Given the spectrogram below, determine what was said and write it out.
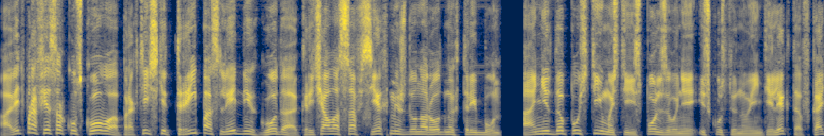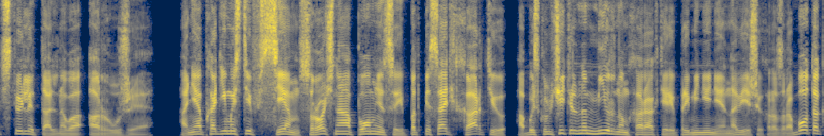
А ведь профессор Кускова практически три последних года кричала со всех международных трибун о недопустимости использования искусственного интеллекта в качестве летального оружия, о необходимости всем срочно опомниться и подписать хартию об исключительно мирном характере применения новейших разработок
